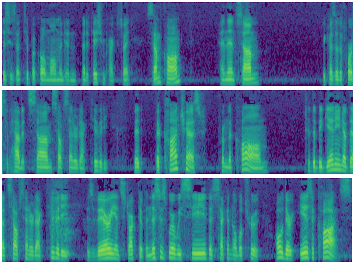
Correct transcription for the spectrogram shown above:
This is a typical moment in meditation practice. Right? Some calm, and then some because of the force of habit, some self-centered activity. But the contrast from the calm to the beginning of that self centered activity is very instructive. And this is where we see the second noble truth. Oh, there is a cause.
